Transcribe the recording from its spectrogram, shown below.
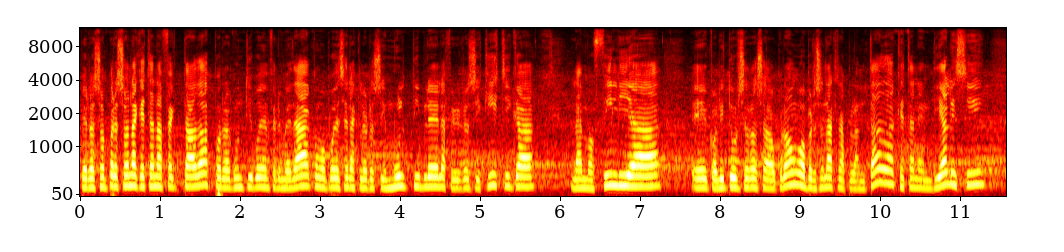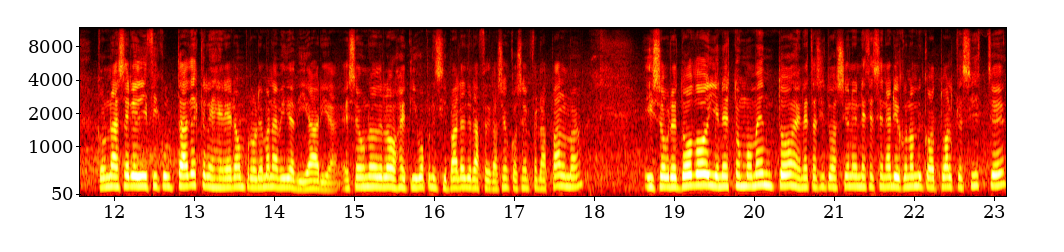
pero son personas que están afectadas por algún tipo de enfermedad, como puede ser la esclerosis múltiple, la fibrosis quística, la hemofilia, eh, colitis ulcerosa o Crohn, o personas trasplantadas que están en diálisis, con una serie de dificultades que les genera un problema en la vida diaria. Ese es uno de los objetivos principales de la Federación COSENFE Las Palmas, y sobre todo, y en estos momentos, en esta situación, en este escenario económico actual que existe,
